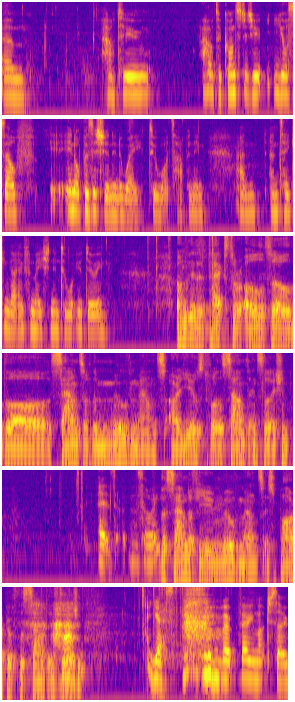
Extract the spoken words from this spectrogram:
Um, how to how to constitute yourself in opposition in a way to what's happening and and taking that information into what you're doing. Only the text or also the sounds of the movements are used for the sound installation? Uh, sorry? The sound of your movements is part of the sound installation? Yes, very much so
